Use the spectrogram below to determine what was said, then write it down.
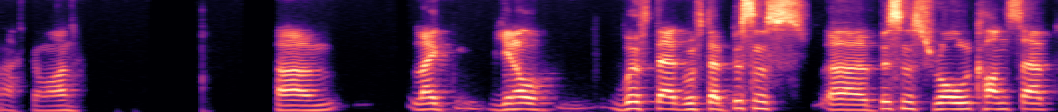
ah, come on um, like you know with that with that business uh, business role concept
